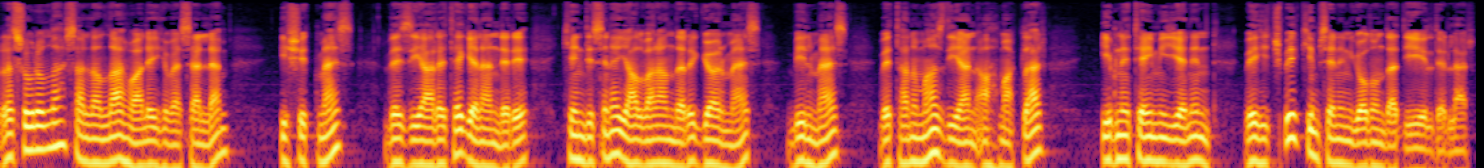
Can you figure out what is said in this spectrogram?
Resulullah sallallahu aleyhi ve sellem işitmez ve ziyarete gelenleri kendisine yalvaranları görmez, bilmez ve tanımaz diyen ahmaklar İbn Teymiyye'nin ve hiçbir kimsenin yolunda değildirler.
